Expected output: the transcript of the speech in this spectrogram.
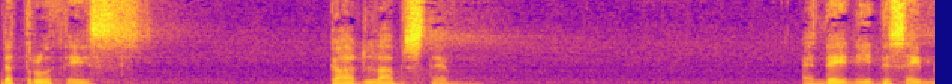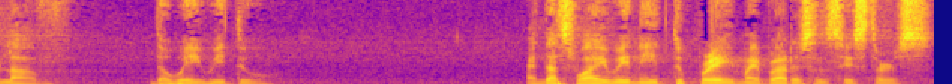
the truth is, God loves them. And they need the same love the way we do. And that's why we need to pray, my brothers and sisters.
